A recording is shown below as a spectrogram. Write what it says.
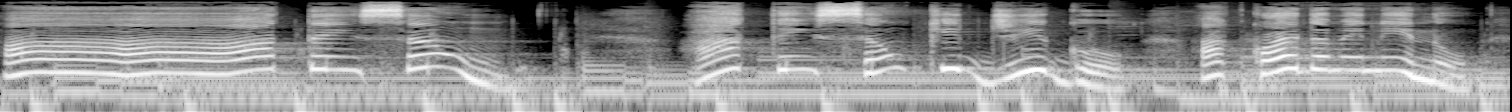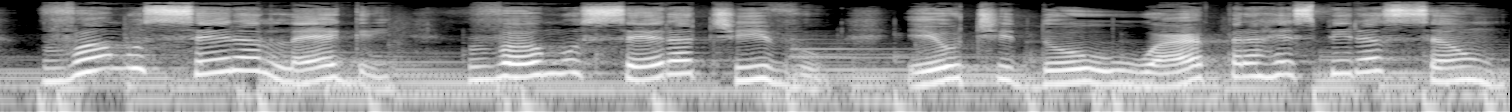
Ah, ah atenção! Atenção que digo! Acorda, menino! Vamos ser alegre, vamos ser ativo. Eu te dou o ar para respiração.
